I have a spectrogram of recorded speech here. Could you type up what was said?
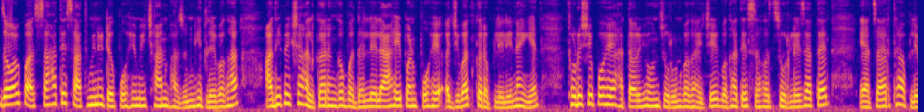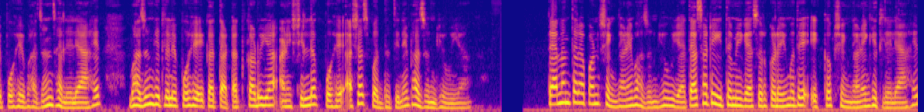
जवळपास सहा ते सात मिनिटं पोहे मी छान भाजून घेतले. बघा आधीपेक्षा हलका रंग बदललेला आहे पण पोहे अजिबात करपलेले नाही आहेत थोडेसे पोहे हातावर घेऊन चुरून बघायचे. बघा ते सहज चुरले जात आहेत याचा अर्थ आपले पोहे भाजून झालेले आहेत. भाजून घेतलेले पोहे एका ताटात काढूया आणि शिल्लक पोहे अशाच पद्धतीने भाजून घेऊया. त्यानंतर आपण शेंगदाणे भाजून घेऊया. त्यासाठी इथं मी गॅसवर कढईमध्ये एक कप शेंगदाणे घेतलेले आहेत.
